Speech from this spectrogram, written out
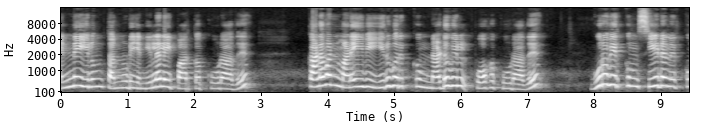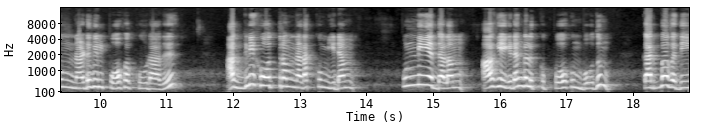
எண்ணெயிலும் தன்னுடைய நிழலை பார்க்கக்கூடாது. கணவன் மனைவி இருவருக்கும் நடுவில் போகக்கூடாது. குருவிற்கும் சீடனிற்கும் நடுவில் போகக்கூடாது. அக்னிஹோத்திரம் நடக்கும் இடம் புண்ணிய தளம் ஆகிய இடங்களுக்கு போகும்போதும் கர்ப்பவதி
